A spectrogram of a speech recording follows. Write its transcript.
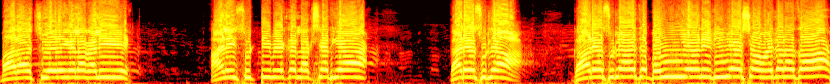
बाराच वेळ गेला खाली. आणि सुट्टी मेकर लक्षात घ्या. गाड्या सुटल्या. गाड्या सुटल्या भव्य आणि दिव्य अशा मैदानाचा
